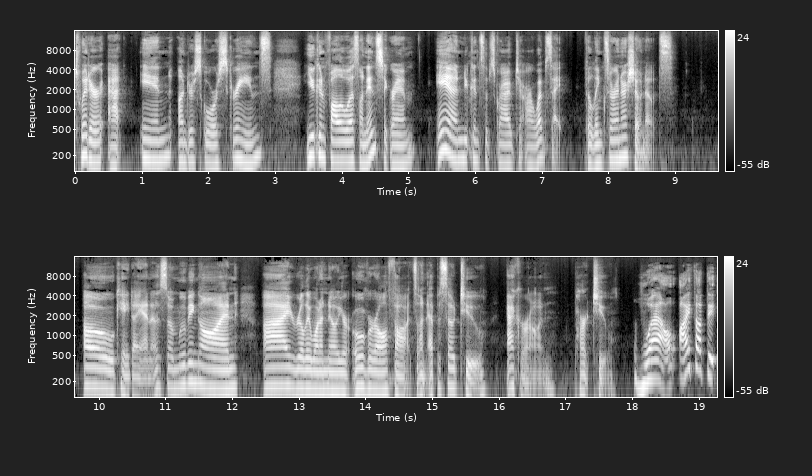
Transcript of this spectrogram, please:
Twitter at in underscore screens. You can follow us on Instagram and you can subscribe to our website. The links are in our show notes. Okay, Diana. So moving on, I really want to know your overall thoughts on episode two, Acheron, part two. Well, I thought the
